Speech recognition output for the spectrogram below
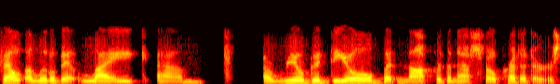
felt a little bit like um, a real good deal, but not for the Nashville Predators.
